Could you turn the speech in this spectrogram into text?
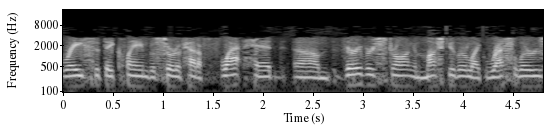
race that they claimed was sort of had a flat head, um, very very strong and muscular like wrestlers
